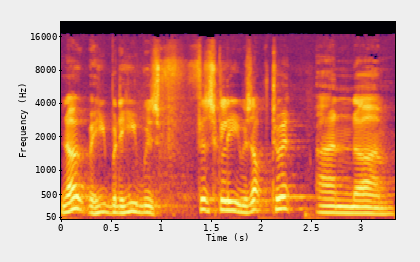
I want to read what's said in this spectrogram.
No, but he but he was physically he was up to it, and um,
